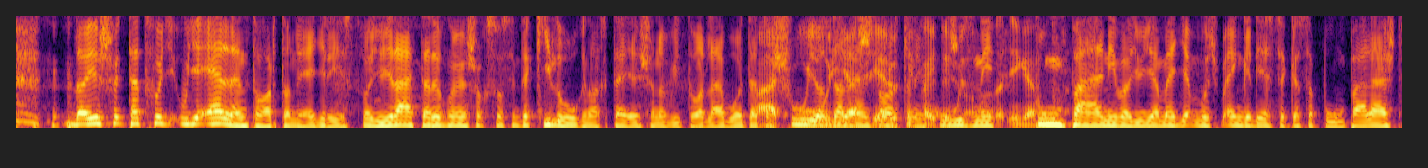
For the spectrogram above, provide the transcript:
De és tehát, hogy ugye ellentartani egy részt, vagy ugye láttátok nagyon sokszor szinte kilógnak teljesen a vitorlából, tehát hát, a súlyod ellen tartani, húzni, igen. pumpálni, vagy ugye megy, most engedélyeztek ezt a pumpálást.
